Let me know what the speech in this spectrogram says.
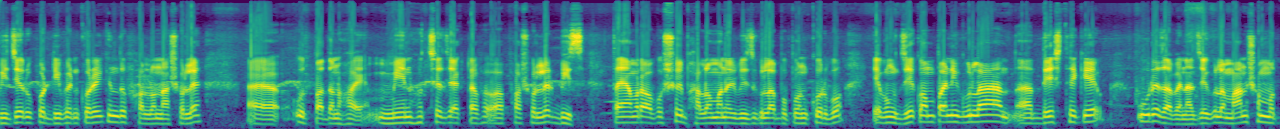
বীজের উপর ডিপেন্ড করেই কিন্তু ফলন আসলে উৎপাদন হয়। মেন হচ্ছে যে একটা ফসলের বীজ। তাই আমরা অবশ্যই ভালো মানের বীজগুলা বপন করব এবং যে কোম্পানিগুলা দেশ থেকে উড়ে যাবে না, যেগুলো মানসম্মত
